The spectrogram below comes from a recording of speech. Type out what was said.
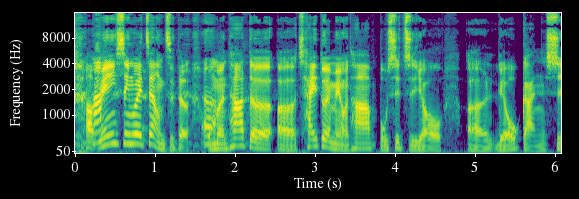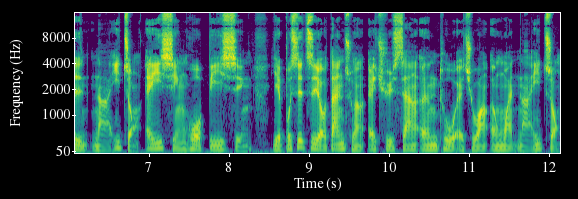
好，原因是因为这样子的，我们它的呃猜对没有？它不是只有呃流感是哪一种 A 型或 B 型，也不是只有单纯 H 三 N two H one N one 哪一种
